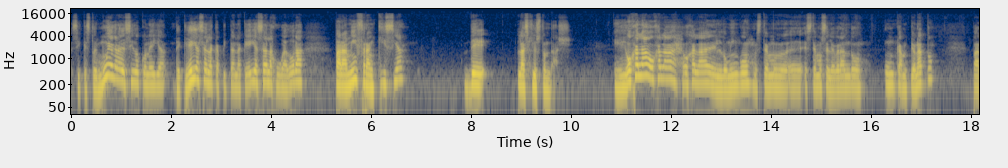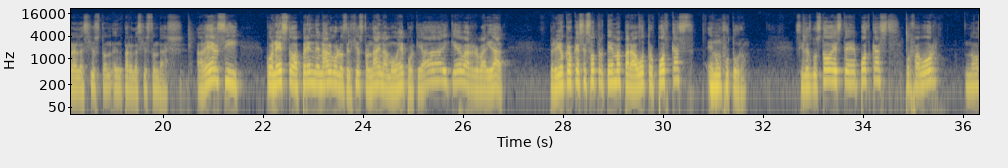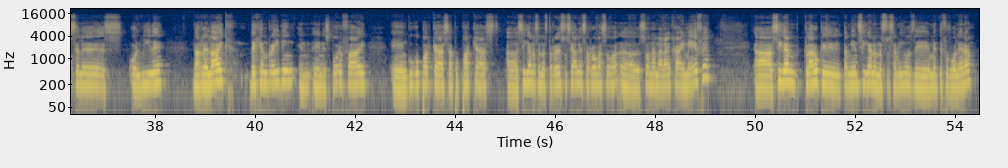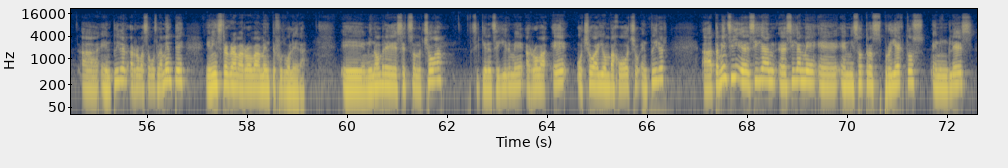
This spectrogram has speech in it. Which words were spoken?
Así que estoy muy agradecido con ella de que ella sea la capitana, que ella sea la jugadora para mi franquicia de las Houston Dash. Y ojalá, ojalá, ojalá el domingo estemos, eh, estemos celebrando un campeonato para las, Houston, eh, para las Houston Dash. A ver si con esto aprenden algo los del Houston Dynamo, ¿eh? porque ay, qué barbaridad. Pero yo creo que ese es otro tema para otro podcast en un futuro. Si les gustó este podcast, por favor, no se les olvide darle like, dejen rating en, Spotify, en Google Podcasts, Apple Podcasts. Ah, síganos en nuestras redes sociales, arroba ah, zona naranja MF. Ah, sigan, claro que también sigan a nuestros amigos de Mente Futbolera en Twitter, arroba somos la mente en Instagram arroba mente futbolera. Eh, mi nombre es Edson Ochoa. Si quieren seguirme, arroba e ochoa-8 en Twitter. Ah, también sí, eh, sigan, eh, síganme en mis otros proyectos en inglés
